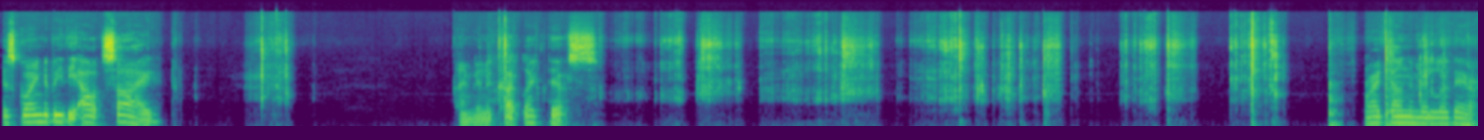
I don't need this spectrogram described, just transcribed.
is going to be the outside, I'm going to cut like this. Right down the middle of there.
